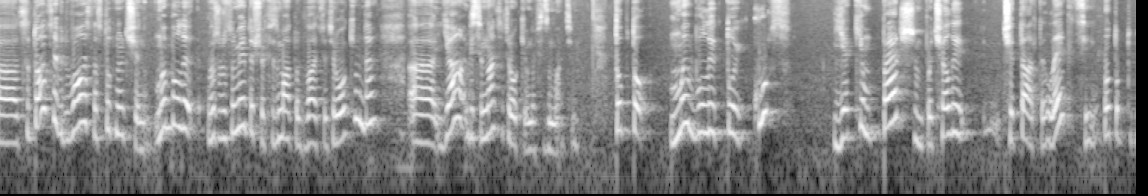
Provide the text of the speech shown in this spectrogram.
Е, Ситуація відбувалася наступним чином. Ми були, ви ж розумієте, що фізмату 20 років, да? Е, я 18 років на фізматі. Тобто ми були той курс, яким першим почали читати лекції, ну тобто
